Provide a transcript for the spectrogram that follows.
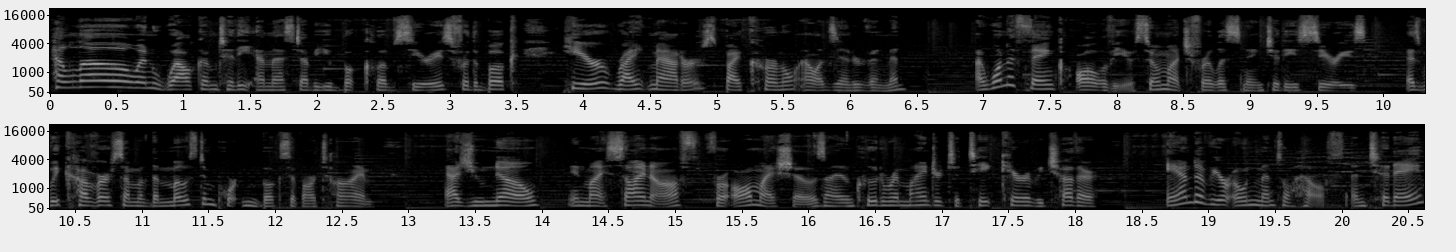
Hello and welcome to the MSW Book Club series for the book Here Right Matters by Colonel Alexander Vindman. I want to thank all of you so much for listening to these series as we cover some of the most important books of our time. As you know, in my sign off for all my shows, I include a reminder to take care of each other and of your own mental health. And today,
